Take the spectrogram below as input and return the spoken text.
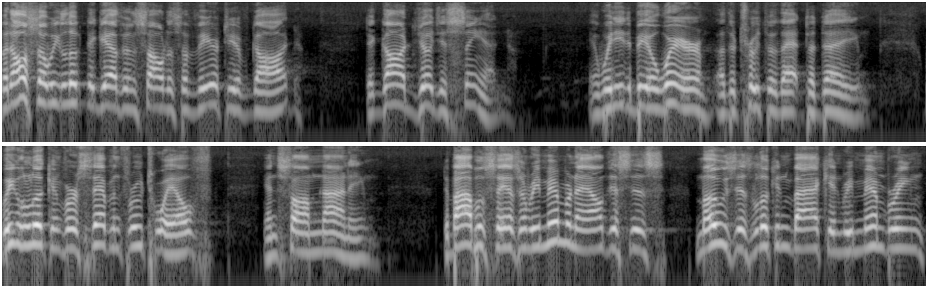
But also, we looked together and saw the severity of God, that God judges sin. And we need to be aware of the truth of that today. We're going to look in verse 7 through 12 in Psalm 90. The Bible says, and remember now, this is Moses looking back and remembering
